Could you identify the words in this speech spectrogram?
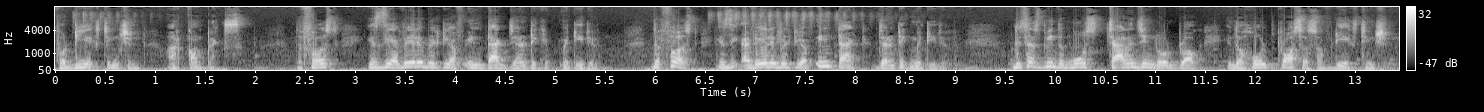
for de-extinction are complex. The first is the availability of intact genetic material. The first is the availability of intact genetic material. This has been the most challenging roadblock in the whole process of de-extinction.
